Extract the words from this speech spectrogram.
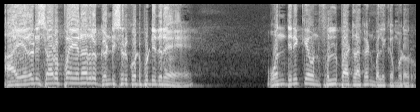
ಆ ಎರಡು ಸಾವಿರ ರೂಪಾಯಿ ಏನಾದರೂ ಗಂಡಸರು ಕೊಟ್ಬಿಟ್ಟಿದ್ರೆ ಒಂದ್ ದಿನಕ್ಕೆ ಒಂದು ಫುಲ್ ಬಾಟ್ಲ್ ಹಾಕೊಂಡು ಬಲಿಕೊಂಬಿಡೋರು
